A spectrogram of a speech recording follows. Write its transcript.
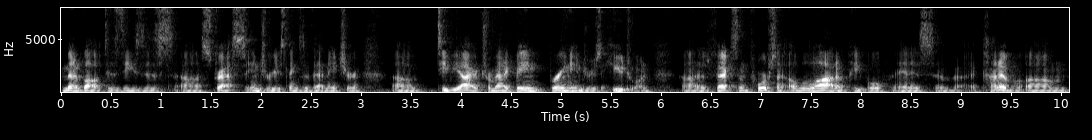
metabolic diseases, uh, stress, injuries, things of that nature. Uh, TBI or traumatic brain, brain injury is a huge one. Uh, it affects, unfortunately, a lot of people and is kind of, um,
